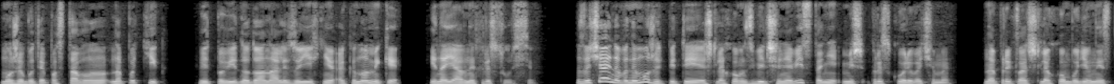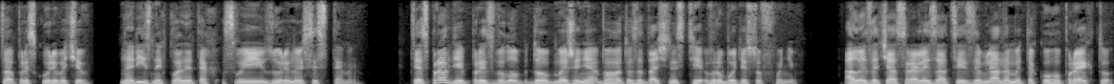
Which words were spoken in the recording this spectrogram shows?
може бути поставлено на потік відповідно до аналізу їхньої економіки і наявних ресурсів. Звичайно, вони можуть піти шляхом збільшення відстані між прискорювачами, наприклад, шляхом будівництва прискорювачів на різних планетах своєї зоряної системи. Це справді призвело б до обмеження багатозадачності в роботі софонів, але за час реалізації землянами такого проекту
